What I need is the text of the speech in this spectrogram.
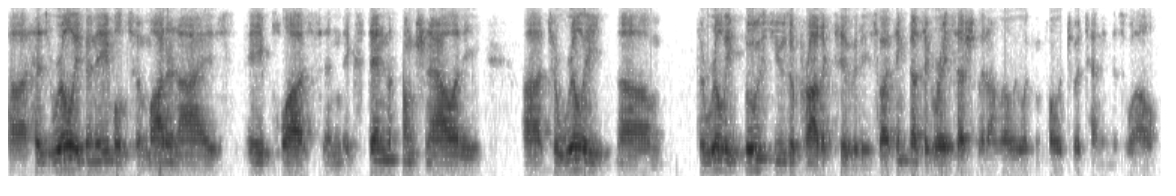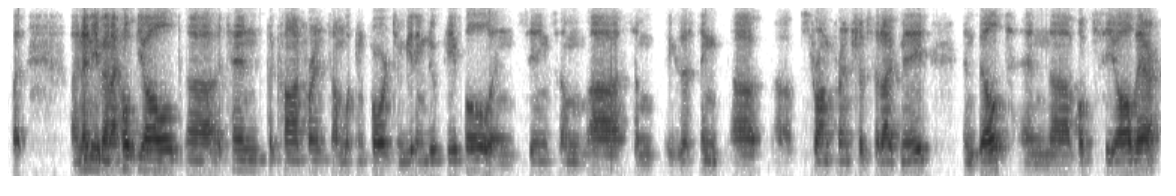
uh, has really been able to modernize A Plus and extend the functionality to really um, to really boost user productivity. So I think that's a great session that I'm really looking forward to attending as well. But in any event, I hope you all uh, attend the conference. I'm looking forward to meeting new people and seeing some uh, some existing uh, uh strong friendships that I've made and built, and uh, hope to see you all there.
